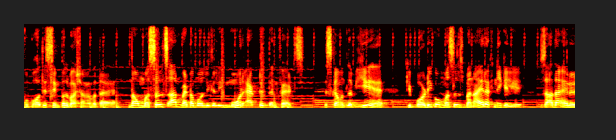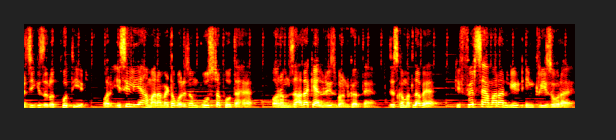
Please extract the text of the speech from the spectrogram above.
वो बहुत ही सिंपल भाषा में बताया है। Now muscles are metabolically more active than fats इसका मतलब ये है कि बॉडी को मसल्स बनाए रखने के लिए ज़्यादा एनर्जी की ज़रूरत होती है और इसीलिए हमारा मेटाबॉलिज्म बूस्टअप होता है और हम ज़्यादा कैलोरीज बर्न करते हैं। जिसका मतलब है कि फिर से हमारा नीट इंक्रीज हो रहा है,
